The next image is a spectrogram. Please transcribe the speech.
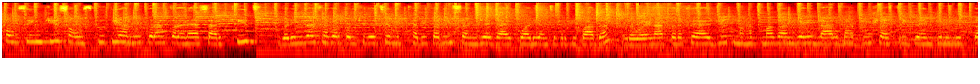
हाऊसिंगची संस्कृती अनुकरण करण्यासारखीच गडिंग्लज नगर परिषदेचे मुख्याधिकारी संजय गायकवाड यांचं प्रतिपादन. रवळनाथतर्फे आयोजित महात्मा गांधी आणि लाल बहादूर शास्त्री जयंतीनिमित्त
